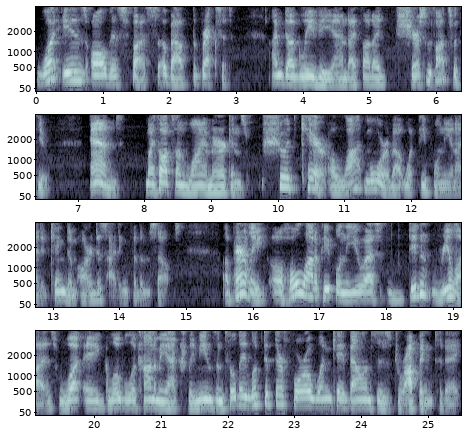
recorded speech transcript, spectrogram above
what is all this fuss about the Brexit? I'm Doug Levy, and I thought I'd share some thoughts with you. And my thoughts on why Americans should care a lot more about what people in the United Kingdom are deciding for themselves. Apparently, a whole lot of people in the US didn't realize what a global economy actually means until they looked at their 401k balances dropping today.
